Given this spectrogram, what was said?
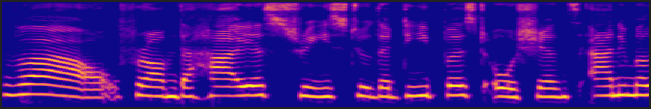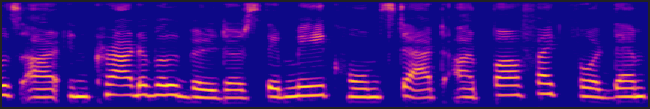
Wow! From the highest trees to the deepest oceans, animals are incredible builders. They make homes that are perfect for them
